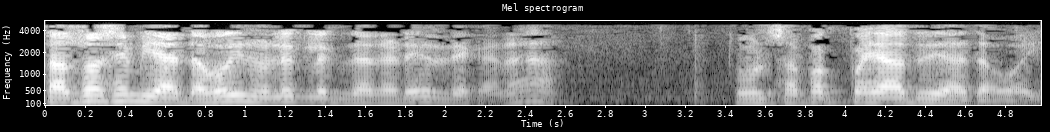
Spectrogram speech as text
تاسو سم یادوي نو لګ لګ د لړیر دی کنه ټول سبق په یاد یادوي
